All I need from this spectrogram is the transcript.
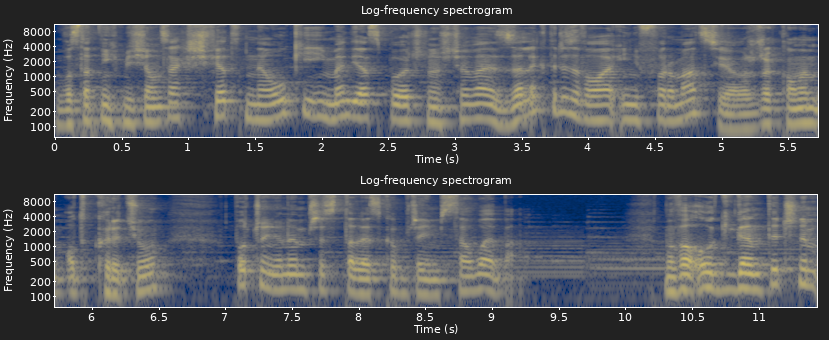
W ostatnich miesiącach świat nauki i media społecznościowe zelektryzowała informacja o rzekomym odkryciu poczynionym przez teleskop Jamesa Webba. Mowa o gigantycznym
